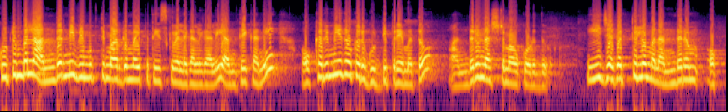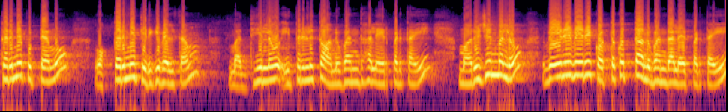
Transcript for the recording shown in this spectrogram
కుటుంబంలో అందరినీ విముక్తి మార్గం వైపు తీసుకువెళ్ళగలగాలి. అంతేకాని ఒకరి మీద ఒకరు గుడ్డి ప్రేమతో అందరూ నష్టం అవ్వకూడదు ఈ జగత్తులో మనందరం ఒక్కరిమే పుట్టాము ఒక్కరిమే తిరిగి వెళ్తాం. మధ్యలో ఇతరులతో అనుబంధాలు ఏర్పడతాయి మరుజన్మలో వేరే వేరే కొత్త కొత్త అనుబంధాలు ఏర్పడతాయి.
